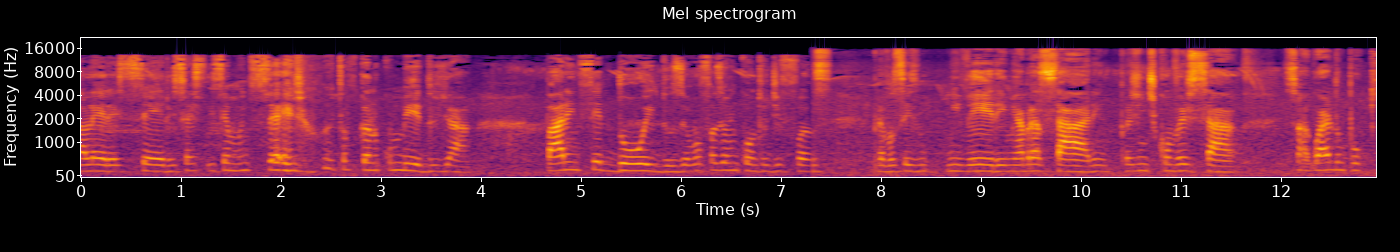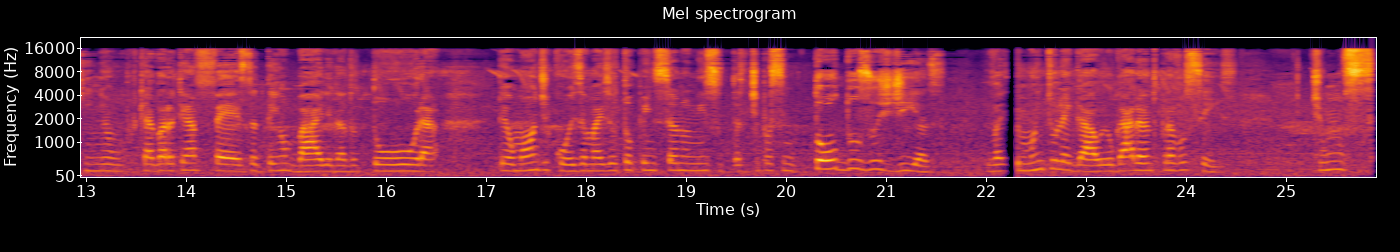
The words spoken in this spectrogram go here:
Galera, é sério, isso é, isso é muito sério. Eu tô ficando com medo já. Parem de ser doidos. Eu vou fazer um encontro de fãs pra vocês me verem, me abraçarem, pra gente conversar. Só aguarda um pouquinho, porque agora tem a festa, tem o baile da doutora, tem um monte de coisa, mas eu tô pensando nisso, tipo assim, todos os dias. Vai ser muito legal, eu garanto pra vocês. Tinha uns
